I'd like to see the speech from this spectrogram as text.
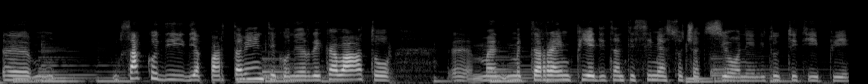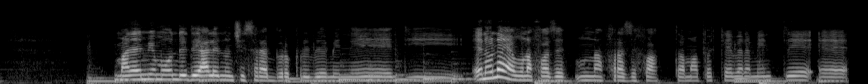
eh, un sacco di, di, appartamenti con il ricavato, eh, metterei in piedi tantissime associazioni di tutti i tipi ma nel mio mondo ideale non ci sarebbero problemi né di... E non è una, fase, una frase fatta, ma perché veramente è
